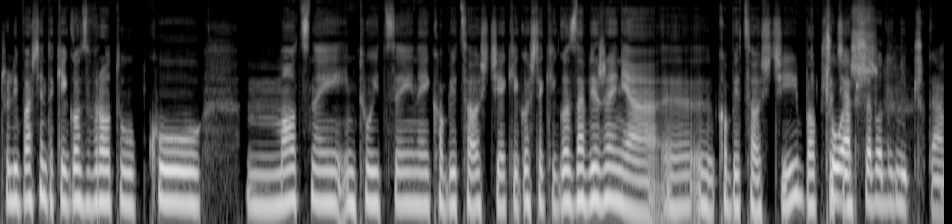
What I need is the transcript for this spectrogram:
czyli właśnie takiego zwrotu ku mocnej, intuicyjnej kobiecości, jakiegoś takiego zawierzenia y, y kobiecości, bo przecież... Czuła przewodniczka,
